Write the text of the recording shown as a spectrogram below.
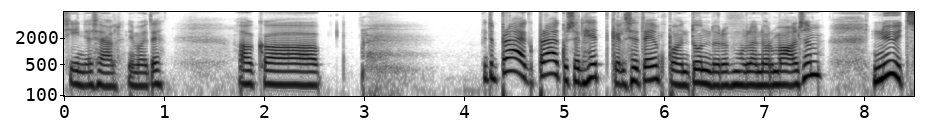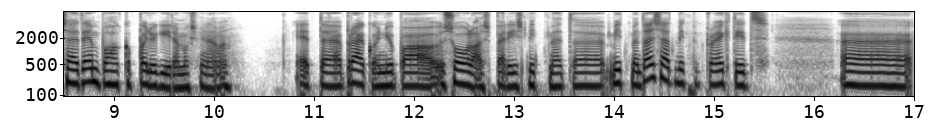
siin ja seal niimoodi. Aga mitte praegu, praegusel hetkel see tempo on tundunud mulle normaalsem. nüüd see tempo hakkab palju kiiremaks minema. et äh, praegu on juba soolas päris mitmed, äh, mitmed asjad, mitmed projektid äh,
